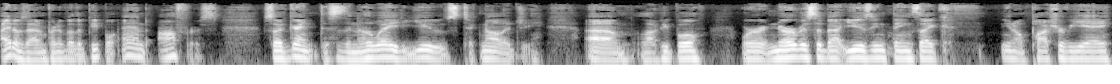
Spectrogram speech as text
items out in front of other people and offers. So again, this is another way to use technology. Um, a lot of people were nervous about using things like, you know, Posher VA,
